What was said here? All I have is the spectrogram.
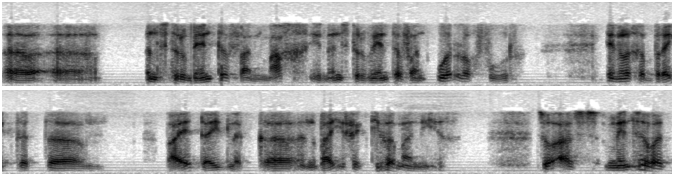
uh uh instrumente van mag en instrumente van oorlogvoer en hulle gebruik dit ehm uh, baie duidelik uh, en baie effektiewe manier. So as mense wat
